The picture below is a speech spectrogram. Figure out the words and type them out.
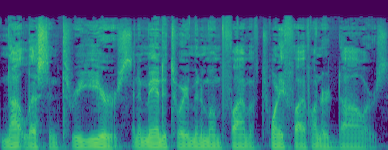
not less than three years and a mandatory minimum fine of $2,500.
